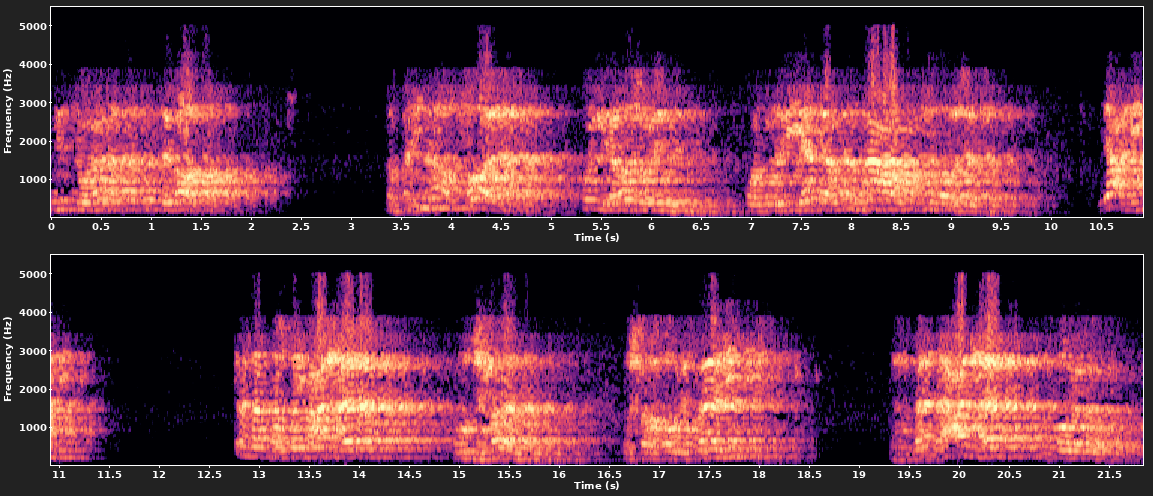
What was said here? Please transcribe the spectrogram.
مثل هذا في الصغار. فإن أطفال كل رجل وذريته معه في درجته يعني كان ابن القيم علل رجحانا. وشرح قول الثاني من أعل القول الأول.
